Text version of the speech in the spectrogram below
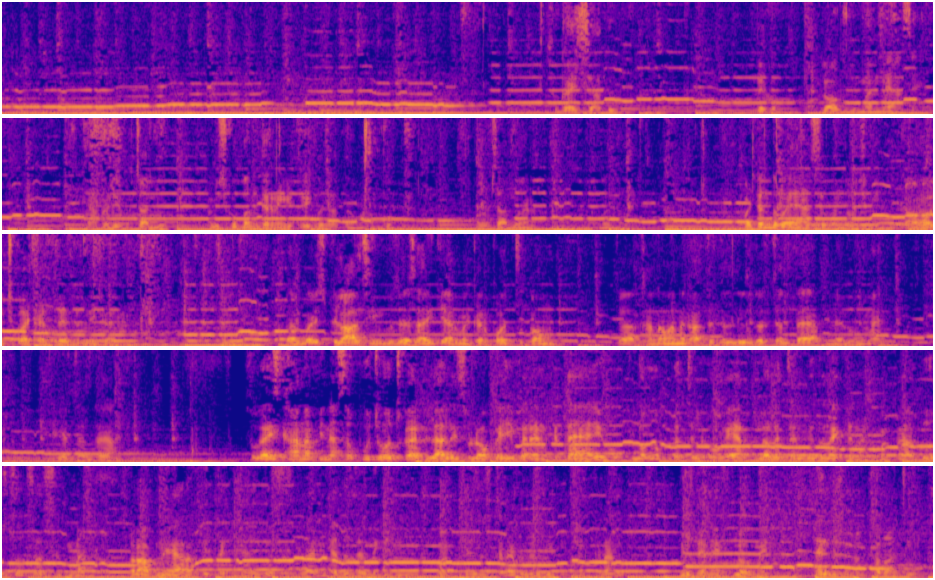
So जादू। देखो लॉक भी बंद है यहाँ से। यहाँ पे देखो, चालू। अब इसको बंद करने की ट्रिक बताता हूँ मैं आपको। चालू है ना? बंद हो बटन दबाया, यहाँ से बंद हो चुका काम हो चुका है, चलते जल्दी कर। यार भाई फ़िलहाल सीन कुछ ऐसा है कि यार मैं घर पहुँच चुका हूँ। तो यार खाना वाना खाते जल्दी उधर चलता है अपने रूम में। ठीक है, चलता है। यार तो गाइस खाना पीना सब कुछ हो चुका है फ़िलहाल इस ब्लॉग का। ये पर एंड करते हैं। आई होप ब्लॉग आपको अच्छा लगा होगा यार ब्लॉग अच्छा लगे तो लाइक करना कमेंट करना। दोस्तों के साथ सीखना और आपने यार अभी तक चैनल को सब्सक्राइब नहीं किया तो जल्दी कीजिए सब्सक्राइब जल्दी क्लिक करा मिलते हैं नेक्स्ट ब्लॉग में। Thank you so much for watching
